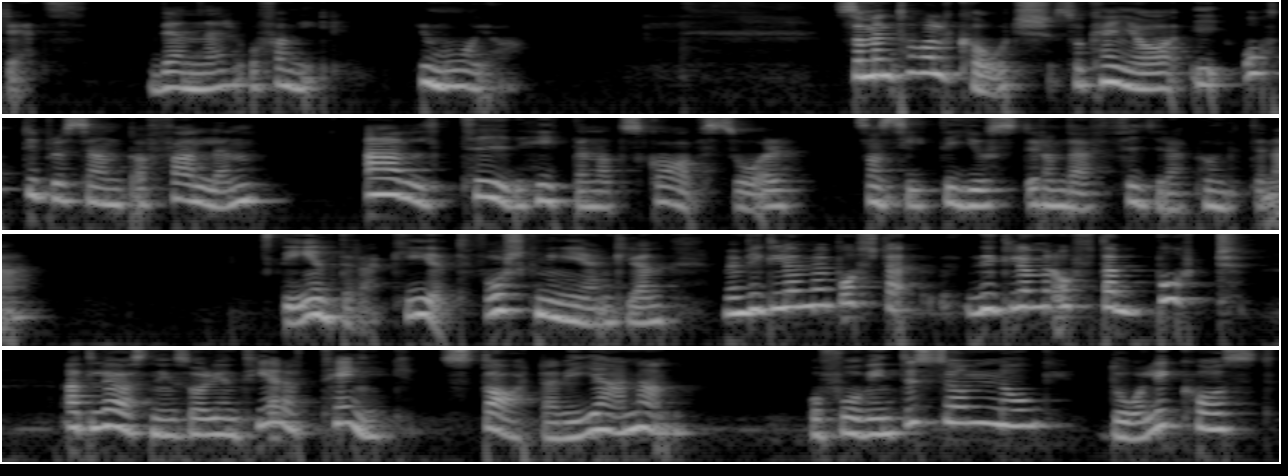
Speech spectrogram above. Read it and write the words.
krets? Vänner och familj. Hur mår jag? Som mental coach så kan jag i 80% av fallen alltid hitta något skavsår som sitter just i de där fyra punkterna. Det är inte raketforskning egentligen, men vi glömmer, borsta, vi glömmer ofta bort att lösningsorienterat tänk startar i hjärnan. Och får vi inte sömn nog, dålig kost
